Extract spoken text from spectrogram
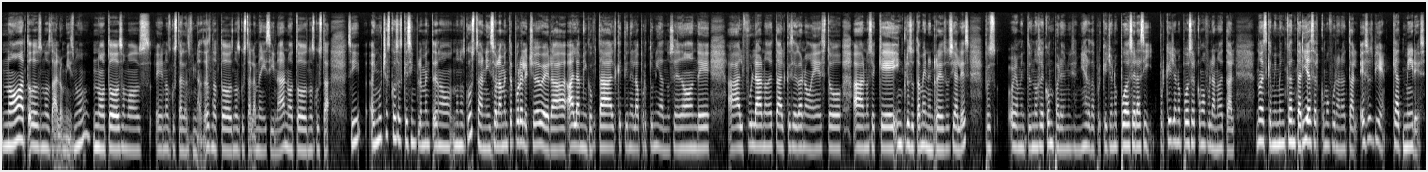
No a todos nos da lo mismo, no todos somos, eh, nos gustan las finanzas, no todos nos gusta la medicina, no a todos nos gusta, sí, hay muchas cosas que simplemente no, no nos gustan y solamente por el hecho de ver a, al amigo tal que tiene la oportunidad no sé dónde, al fulano de tal que se ganó esto, a no sé qué, incluso también en redes sociales, pues obviamente no se compara y uno dice, mierda, porque yo no puedo hacer así? porque yo no puedo ser como fulano de tal? No, es que a mí me encantaría ser como fulano de tal. Eso es bien, que admires,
